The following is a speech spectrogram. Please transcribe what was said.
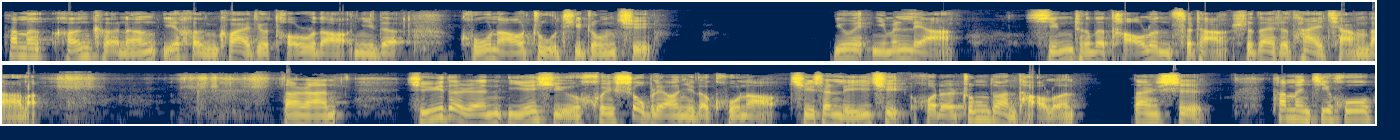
他们很可能也很快就投入到你的苦恼主题中去，因为你们俩形成的讨论磁场实在是太强大了。当然，其余的人也许会受不了你的苦恼，起身离去或者中断讨论，但是他们几乎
